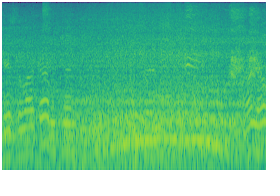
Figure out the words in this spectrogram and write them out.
Here's the of garbage then. I know.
